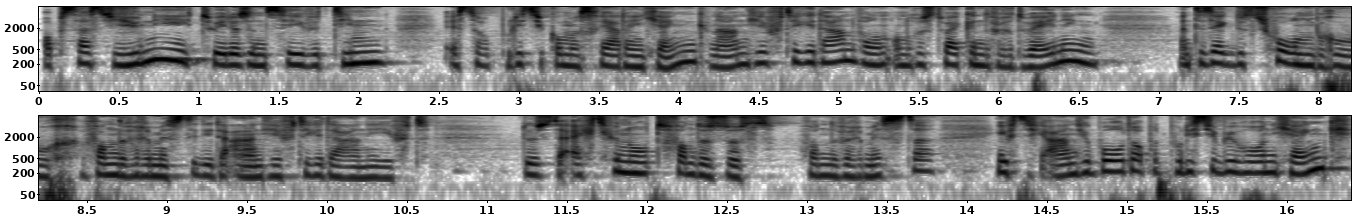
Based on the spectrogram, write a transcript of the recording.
Op 6 juni 2017 is er op politiecommissariat in Genk een aangifte gedaan van een onrustwekkende verdwijning en het is eigenlijk de schoonbroer van de vermiste die de aangifte gedaan heeft. Dus de echtgenoot van de zus van de vermiste heeft zich aangeboden op het politiebureau in Genk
